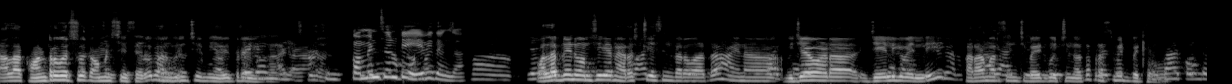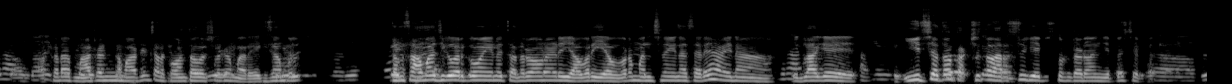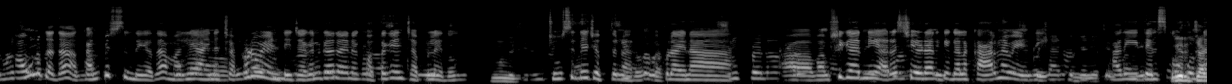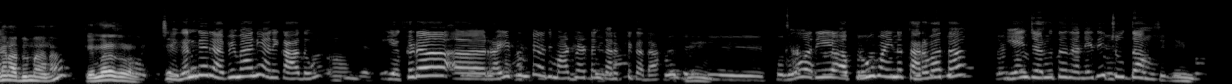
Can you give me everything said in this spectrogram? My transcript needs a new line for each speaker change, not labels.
చాలా controversial comments చేశారు. దాని గురించి మీ అభిప్రాయం?
కామెంట్స్ అంటే ఏ విధంగా?
వల్లభనేని వంశీ గారిని అరెస్ట్ చేసిన తర్వాత ఆయన విజయవాడ జైలుకి వెళ్ళి పరామర్శించి బయటకు వచ్చిన తర్వాత ప్రెస్ మీట్ పెట్టారు. అక్కడ మాట్లాడిన మాటలు చాలా కాంట్రవర్షియల్గా మారాయి. ఎగ్జాంపుల్ తమ సామాజిక వర్గం అయిన చంద్రబాబు నాయుడు ఎవరు ఎవరు మనిషినైనా సరే ఆయన ఇట్లాగే ఈర్ష్యతో కక్షతో అరెస్టులు చేపించుకుంటాడు అని చెప్పేసి చెప్పారు.
అవును కదా కనిపిస్తుంది కదా. మళ్ళీ ఆయన చెప్పడం ఏంటి? జగన్ గారు ఆయన కొత్తగా ఏం చెప్పలేదు. చూసిందే చెప్తున్నారు. ఇప్పుడు ఆయన ఆ, వంశీ గారిని అరెస్ట్ చేయడానికి గల కారణం ఏంటి? అది
మీరు
తెలుసుకోకుండా
జగన్ అభిమాన?
జగన్ గారి అభిమాని అని కాదు. ఎక్కడ రైట్ ఉంటే అది మాట్లాడడం కరెక్ట్ కదా? అది అప్రూవ్ అయిన తర్వాత ఏం జరుగుతుంది అనేది చూద్దాం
